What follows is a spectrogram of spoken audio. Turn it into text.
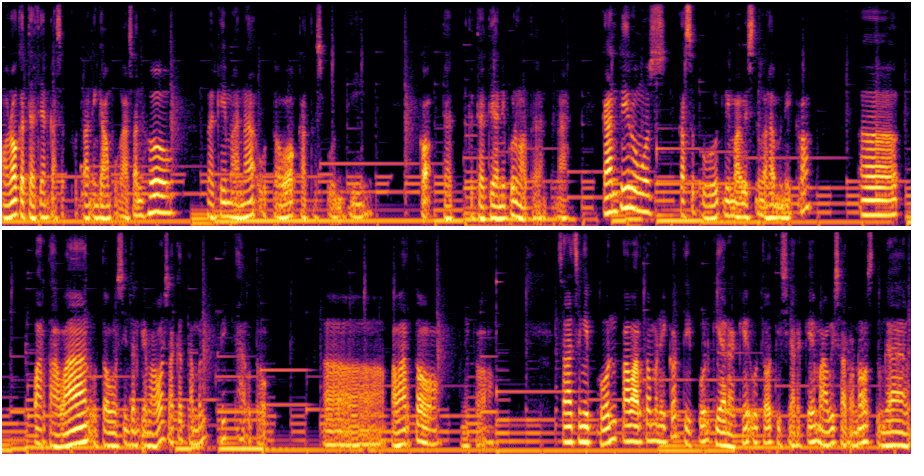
Ana kedadian kasebut ingkang pungkasan ho bagaimana utawa kados pundi? Kok kedadianipun ngoten? Nah kanthi rumus kasebut lima wis tunggal menika uh, wartawan utawa sinten kemawon saged damel berita utawa uh, pawarto menika. Salajengipun pawarto menika dipun giarake utawa disiarke mawi sarana setunggal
